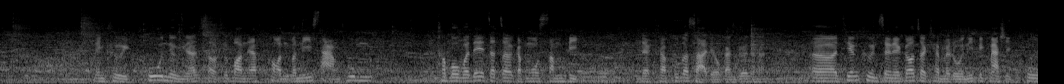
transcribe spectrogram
3นั่นคืออีกคู่หนึ่งนะสำหรับฟุตบอลแอฟคอนวันนี้ 3 ทุ่มคาโบเวร์เดจะเจอกับโมซัมบิกนะครับพูดภาษาเดียวกันด้วยนะฮะเออเที่ยงคืนเซเนกัลเจอแคเมอรูนนี่บิ๊กแมตช์อีกคู่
